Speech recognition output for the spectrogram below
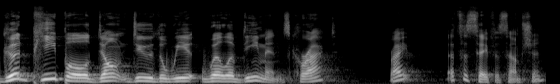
good people don't do the will of demons, correct? Right? That's a safe assumption.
